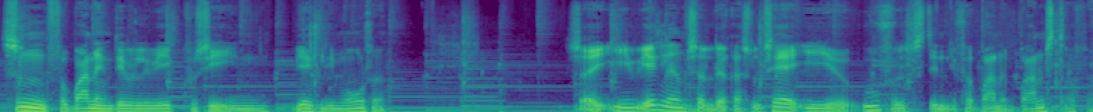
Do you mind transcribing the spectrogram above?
Sådan en forbrænding, det vil vi ikke kunne se i en virkelig motor. Så i virkeligheden så vil det resultere i ufuldstændig forbrændte brændstoffer.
